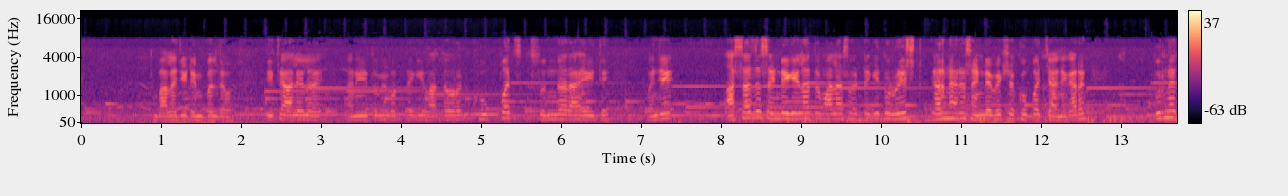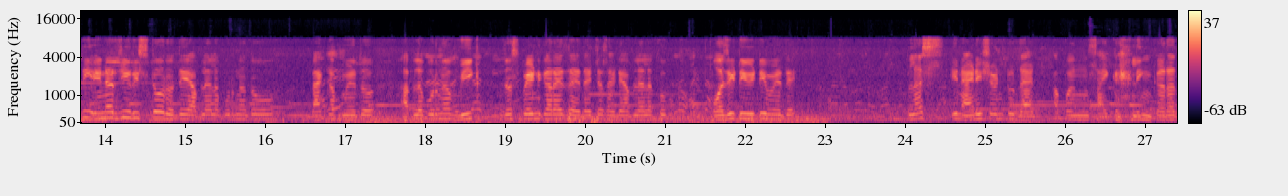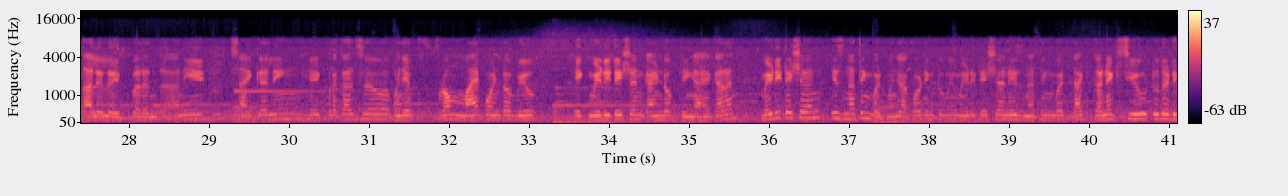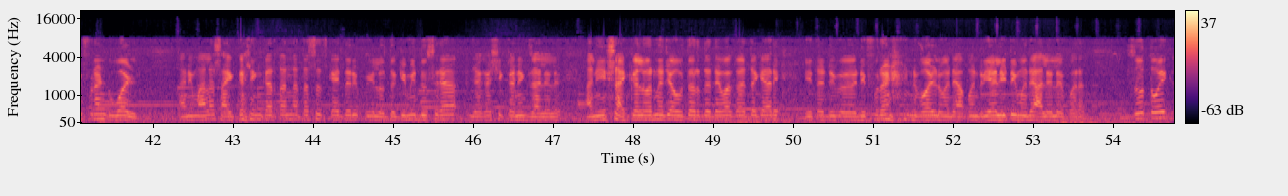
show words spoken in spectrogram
बालाजी टेम्पल जवळ. तिथे आलेलो आहे आणि तुम्ही बघता की वातावरण खूपच सुंदर आहे इथे. म्हणजे असा जर संडे गेला तर मला असं वाटतं की तो रेस्ट करणाऱ्या संडेपेक्षा खूपच छान आहे. कारण पूर्ण ती एनर्जी रिस्टोर होते. आपल्याला पूर्ण तो बॅकअप मिळतो. आपलं पूर्ण वीक जो स्पेंड करायचा आहे त्याच्यासाठी आपल्याला खूप पॉझिटिव्हिटी मिळते. Plus in addition to that आपण सायकलिंग करत आलेलो इथपर्यंत. आणि सायकलिंग हे एक प्रकारचं म्हणजे from my point of view एक मेडिटेशन काइंड ऑफ थिंग आहे. कारण मेडिटेशन इज नथिंग बट म्हणजे according to me meditation is nothing but that connects you to the different world आणि मला सायकलिंग करताना तसंच काहीतरी फील होतं की मी दुसऱ्या जगाशी कनेक्ट झालेलो आहे. आणि सायकलवरनं जेव्हा उतरतं तेव्हा कळतं की अरे इथं डि डिफरंट वर्ल्डमध्ये आपण रियालिटीमध्ये आलेलो आहे परत. सो तो एक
